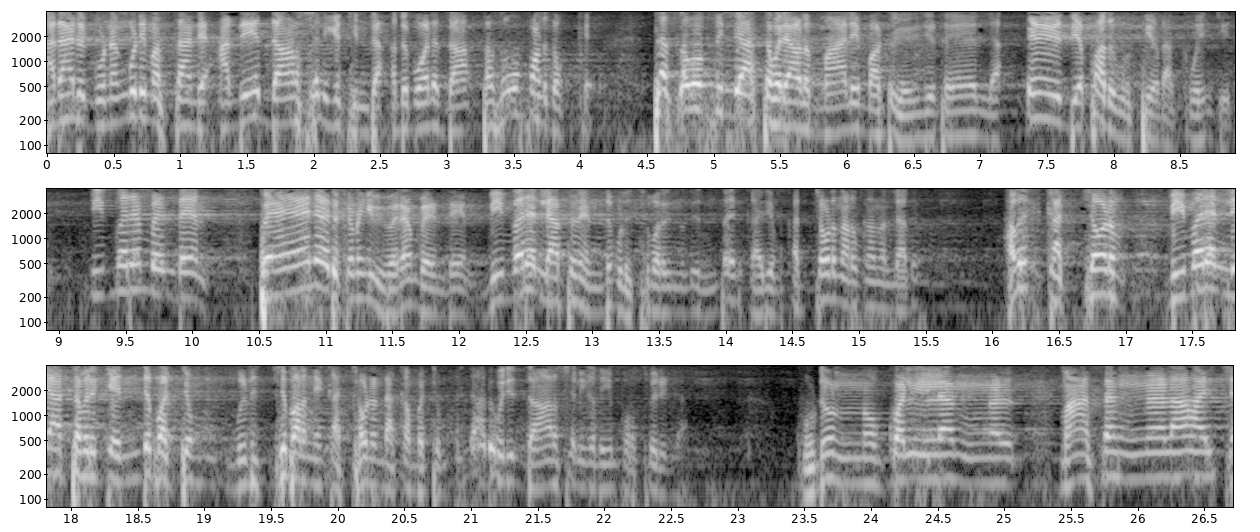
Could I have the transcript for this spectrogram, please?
അതായത് ഗുണംകുടി മസ്താന്റെ അതേ ദാർശനിക ചിന്ത അതുപോലെ തസവഫാണ് ഇതൊക്കെ. തസവഫ് ഇല്ലാത്ത ഒരാൾ മാലയും പാട്ടും എഴുതിയിട്ടേ ഇല്ല. എഴുതിയപ്പോ അത് വൃത്തികേടാക്കുകയും ചെയ്തു. വിവരം വേണ്ടേൻ. പേന എടുക്കണമെങ്കിൽ വിവരം വേണ്ടേൻ. വിവരമില്ലാത്തവൻ എന്ത് വിളിച്ചു പറയുന്നത്? എന്താ കാര്യം? കച്ചവടം നടക്കാന്നല്ലാതെ. അവർക്ക് കച്ചവടം വിവരമില്ലാത്തവർക്ക് എന്ത് പറ്റും? വിളിച്ചു പറഞ്ഞ് കച്ചവടം ഉണ്ടാക്കാൻ പറ്റും. അല്ലാതെ ഒരു ദാർശനികതയും പുറത്തു വരില്ല. കൊല്ലങ്ങൾ മാസങ്ങളാഴ്ച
